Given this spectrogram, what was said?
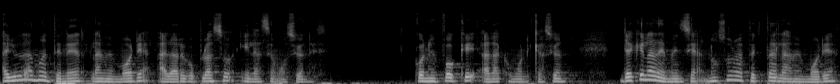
ayuda a mantener la memoria a largo plazo y las emociones. Con enfoque a la comunicación. Ya que la demencia no solo afecta a la memoria,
